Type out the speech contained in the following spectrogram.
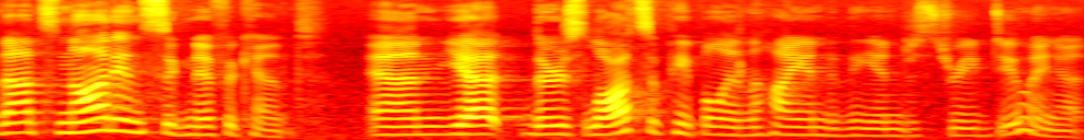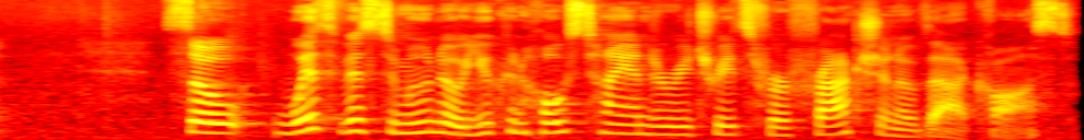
that's not insignificant. And yet there's lots of people in the high end of the industry doing it. So with Vistamundo, you can host high-end retreats for a fraction of that cost.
